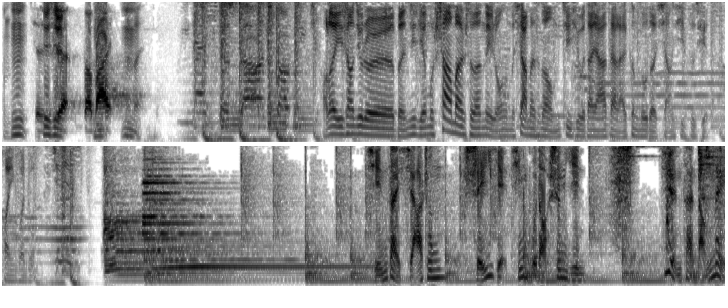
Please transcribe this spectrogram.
嗯，嗯，谢谢谢，拜拜。嗯。Me. 好了，以上就是本期节目上半时段的内容。那么下半时段我们继续为大家带来更多的详细资讯，欢迎关注。琴在匣中，谁也听不到声音；剑在囊内，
